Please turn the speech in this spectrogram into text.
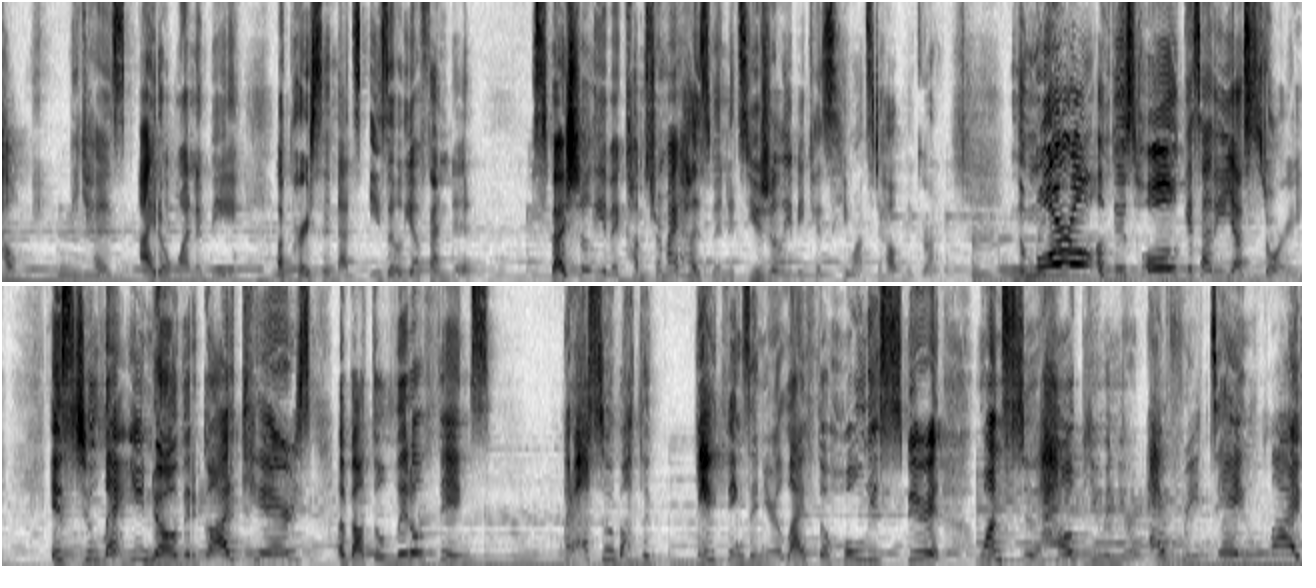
help me because I don't want to be a person that's easily offended, especially if it comes from my husband. It's usually because he wants to help me grow. And the moral of this whole quesadilla story is to let you know that God cares about the little things, but also about the big things in your life. The Holy Spirit wants to help you in your everyday life,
